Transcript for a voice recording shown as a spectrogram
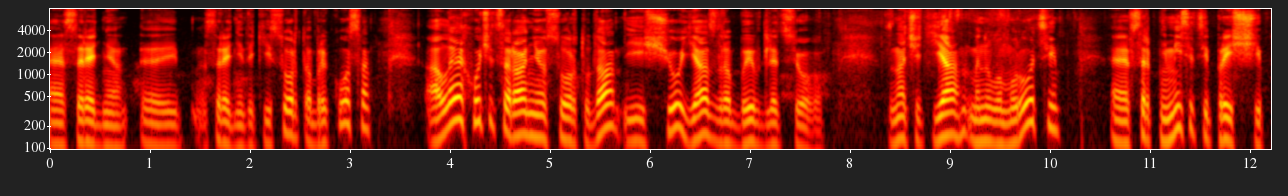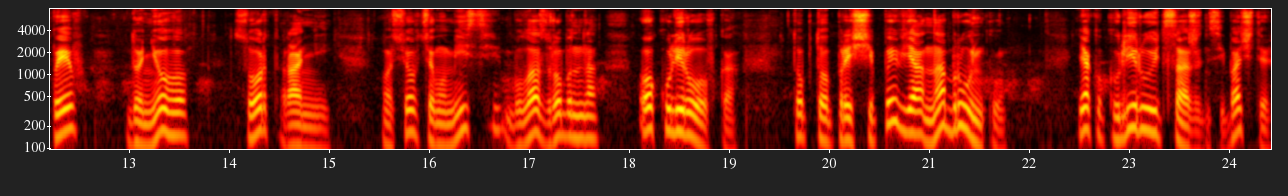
е, середня, середній такий сорт абрикоса, але хочеться раннього сорту. Да? І що я зробив для цього? Значить, я в минулому році, в серпні місяці, прищепив до нього сорт ранній. Ось в цьому місці була зроблена окуліровка. Тобто прищепив я на бруньку, як окулірують саджанці. Бачите?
